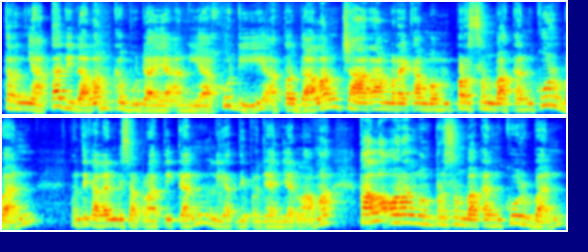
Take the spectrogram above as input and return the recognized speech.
Ternyata di dalam kebudayaan Yahudi atau dalam cara mereka mempersembahkan kurban, nanti kalian bisa perhatikan, lihat di perjanjian lama, kalau orang mempersembahkan kurban,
